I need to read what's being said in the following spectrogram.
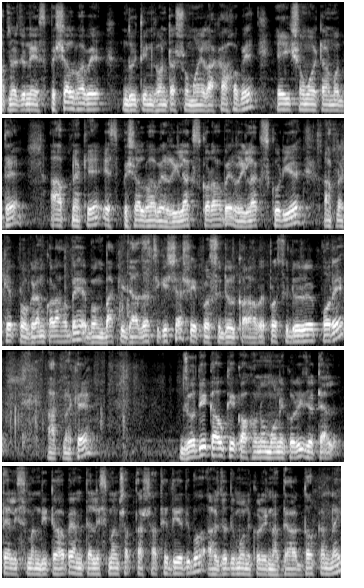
আপনার জন্য স্পেশালভাবে দুই তিন ঘণ্টা সময় রাখা হবে। এই সময়টার মধ্যে আপনাকে স্পেশালভাবে রিল্যাক্স করা হবে রিল্যাক্স করিয়ে আপনাকে প্রোগ্রাম করা হবে এবং বাকি যা যা চিকিৎসা সেই প্রসিডিউর করা হবে। প্রসিডিউরের পরে আপনাকে যদি কাউকে কখনো মনে করি যে ট্যালিসমান দিতে হবে, আমি ট্যালিসমান তার সাথে দিয়ে দিব। আর যদি মনে করি না, দেওয়ার দরকার নাই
